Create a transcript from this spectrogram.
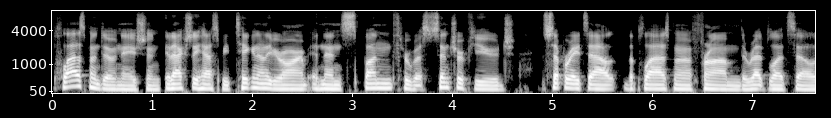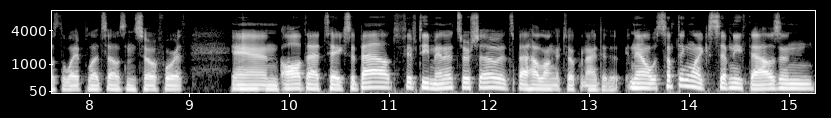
plasma donation, it actually has to be taken out of your arm and then spun through a centrifuge, separates out the plasma from the red blood cells, the white blood cells, and so forth. And all that takes about 50 minutes or so. It's about how long it took when I did it. Now, something like 70,000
